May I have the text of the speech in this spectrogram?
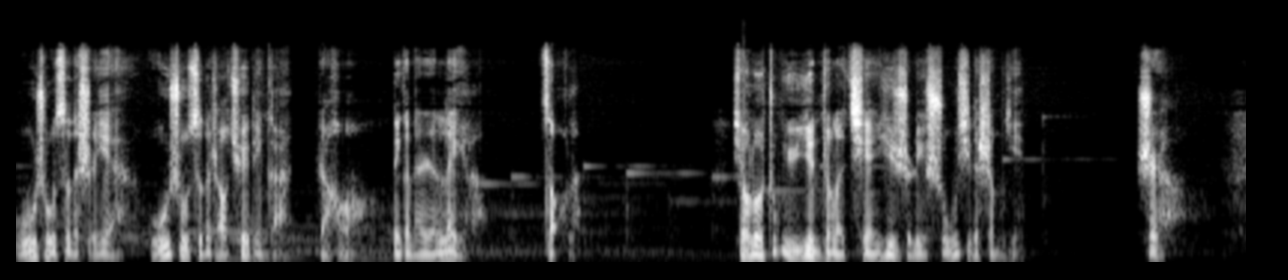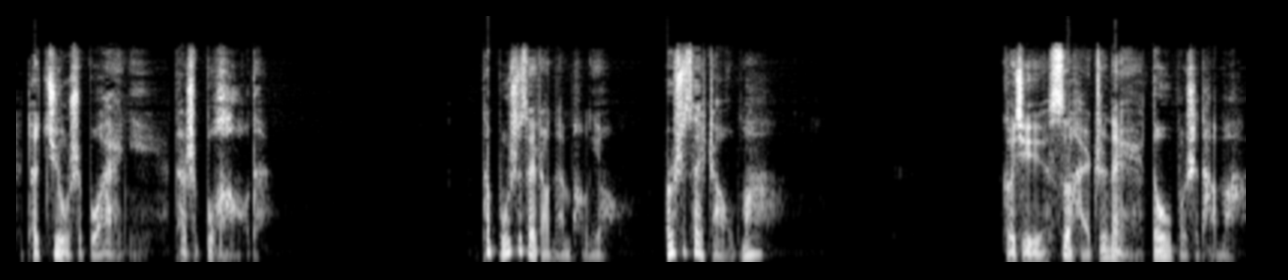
无数次的实验，无数次的找确定感，然后那个男人累了，走了。小洛终于印证了潜意识里熟悉的声音。是啊，他就是不爱你，他是不好的。他不是在找男朋友，而是在找妈。可惜四海之内都不是他妈。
